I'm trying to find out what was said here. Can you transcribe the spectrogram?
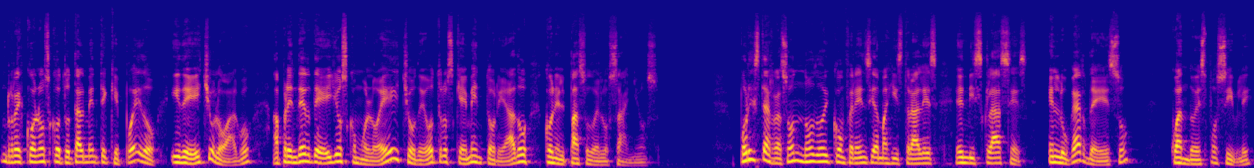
reconozco totalmente que puedo, y de hecho lo hago, aprender de ellos como lo he hecho de otros que he mentoreado con el paso de los años. Por esta razón no doy conferencias magistrales en mis clases. En lugar de eso, cuando es posible,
